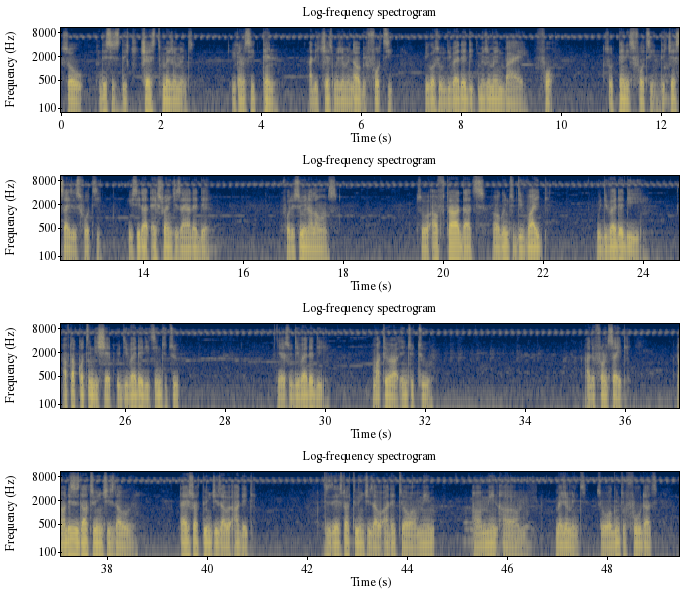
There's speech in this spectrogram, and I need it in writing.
So this is the chest measurement. You can see 10 at the chest measurement that will be 40 because we've divided the measurement by 4 so 10 is 40 the chest size is 40 you see that extra inches I added there for the sewing allowance. So after that we are going to divide. We divided the after cutting the shirt we divided it into two. Yes we divided the material into two at the front side now this is that two inches that we that extra two inches that were added. This is the extra two inches that were added to our main our main um measurement. So we're going to fold that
